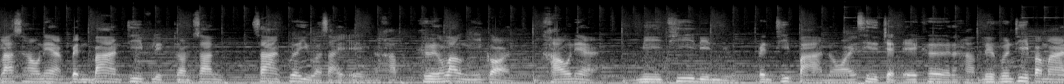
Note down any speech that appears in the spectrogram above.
Glass House เนี่ยเป็นบ้านที่ฟิลิปจอห์นสันสร้างเพื่ออยู่อาศัยเองนะครับ คือต้องเล่าอย่างนี้ก่อนเขาเนี่ยมีที่ดินอยู่เป็นที่ป่าน้อย 47 เอเคอร์นะครับ หรือพื้นที่ประมาณ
